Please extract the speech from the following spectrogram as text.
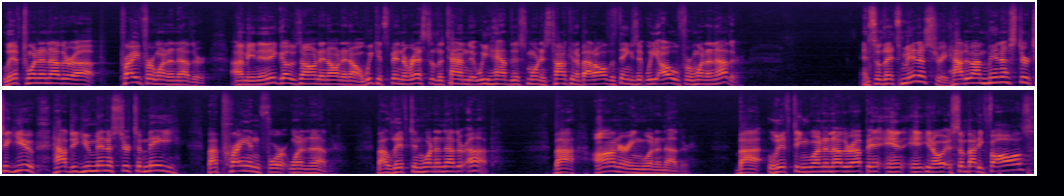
lift one another up, Pray for one another. I mean, and it goes on and on and on. We could spend the rest of the time that we have this morning talking about all the things that we owe for one another. And so that's ministry. How do I minister to you? How do you minister to me? By praying for one another, by lifting one another up, by honoring one another, by lifting one another up. And, you know, if somebody falls,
